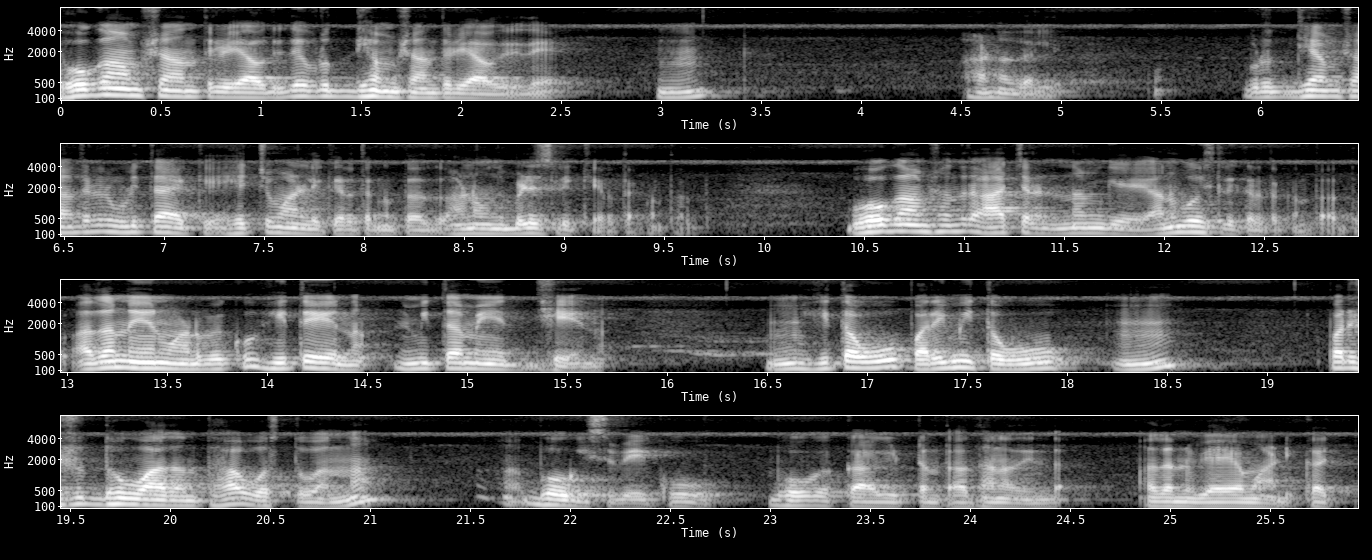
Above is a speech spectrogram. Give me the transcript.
ಭೋಗಾಂಶ ಅಂತೇಳಿ ಯಾವುದಿದೆ? ವೃದ್ಧಿಯಂಶ ಅಂತೇಳಿ ಯಾವುದಿದೆ? ಹಣದಲ್ಲಿ. ವೃದ್ಧಿಯಂಶ ಅಂತೇಳಿ ಉಳಿತಾಯಕ್ಕೆ ಹೆಚ್ಚು ಮಾಡಲಿಕ್ಕೆ ಇರತಕ್ಕಂಥದ್ದು, ಹಣವನ್ನು ಬೆಳೆಸಲಿಕ್ಕೆ ಇರತಕ್ಕಂಥದ್ದು. ಭೋಗಾಂಶ ಅಂದರೆ ಆಚರಣೆ, ನಮಗೆ ಅನುಭವಿಸ್ಲಿಕ್ಕೆ ಇರತಕ್ಕಂಥದ್ದು ಅದನ್ನು ಏನು ಮಾಡಬೇಕು? ಹಿತೇನ, ಮಿತಮೇಧ್ಯೇನ. ಹಿತವು ಪರಿಮಿತವೂ ಪರಿಶುದ್ಧವೂ ಆದಂತಹ ವಸ್ತುವನ್ನು ಭೋಗಿಸಬೇಕು. ಭೋಗಕ್ಕಾಗಿಟ್ಟಂತಹ ಧನದಿಂದ ಅದನ್ನು ವ್ಯಯ ಮಾಡಿ ಖರ್ಚು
